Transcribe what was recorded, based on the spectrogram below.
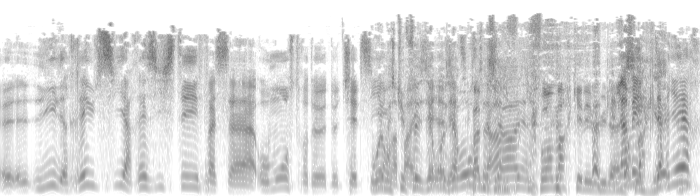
euh, Lille réussit à résister face à- au monstre de, de Chelsea, Ouais, on mais va si tu fais de Calabria, 0-0, Enfin, ça sert à il, rien. faut, il faut en marquer des buts là. non mais C'est- derrière,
